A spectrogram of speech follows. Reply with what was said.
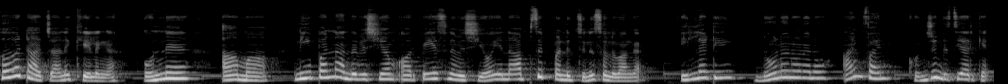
ஹர்ட் ஆச்சான்னு கேளுங்க. ஒன்று ஆமாம் நீ பண்ண அந்த விஷயம் ஆர் பேசின விஷயம் என்னை அப்செட் பண்ணுச்சுன்னு சொல்லுவாங்க. இல்லாட்டி no no no no I'm fine கொஞ்சம் பிஸியாக இருக்கேன்.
